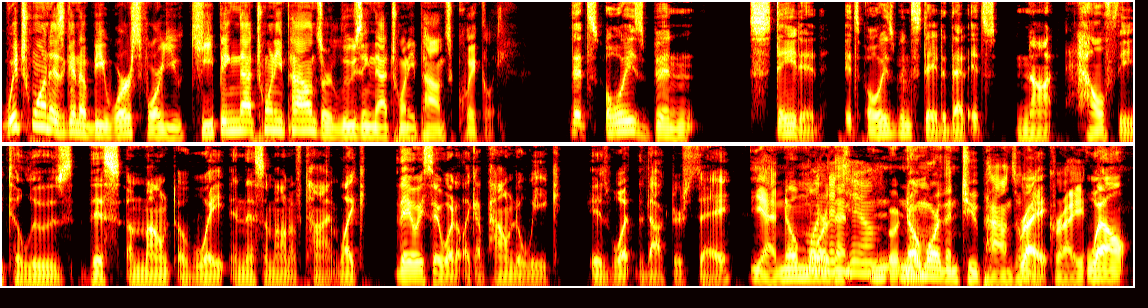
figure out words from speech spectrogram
which one is going to be worse for you, keeping that 20 pounds or losing that 20 pounds quickly? that's always been stated. It's always been stated that it's not healthy to lose this amount of weight in this amount of time. Like they always say, what like a pound a week is what the doctors say. Yeah, no more than two. n- no no- more than two pounds a Right. week, right? Well,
